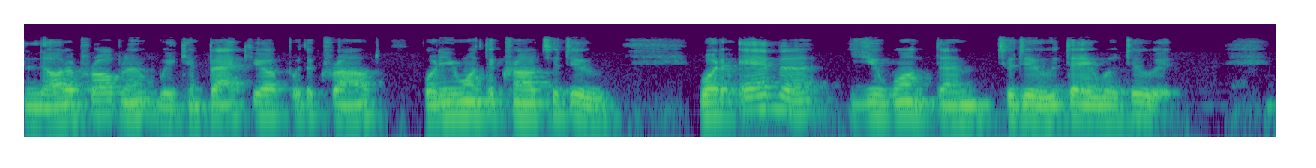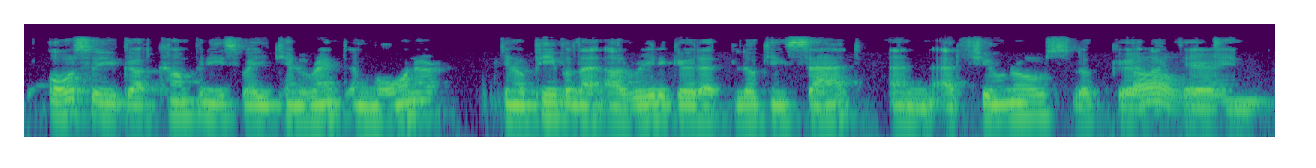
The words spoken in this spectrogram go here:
Not a problem. We can back you up with a crowd. What do you want the crowd to do? Whatever you want them to do, they will do it. Also, you've got companies where you can rent a mourner. You know, people that are really good at looking sad and at funerals look uh, oh. like they're in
